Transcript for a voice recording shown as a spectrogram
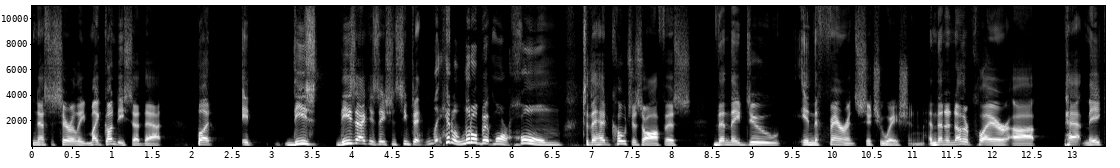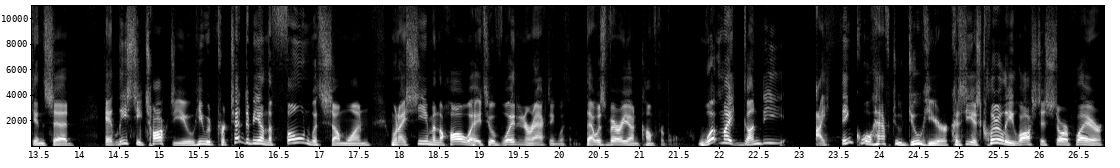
necessarily, Mike Gundy said that, but it these these accusations seem to hit a little bit more home to the head coach's office than they do in the Ferentz situation. And then another player, uh, Pat Macon, said, at least he talked to you. He would pretend to be on the phone with someone when I see him in the hallway to avoid interacting with him. That was very uncomfortable. What might Gundy I think we'll have to do here because he has clearly lost his star player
